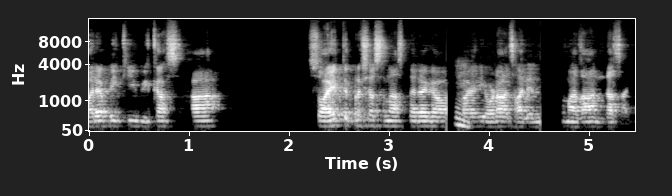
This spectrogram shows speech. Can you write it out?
बऱ्यापैकी विकास हा स्वायत्त प्रशासन असणाऱ्या गावा एवढा झालेला माझा अंदाज आहे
